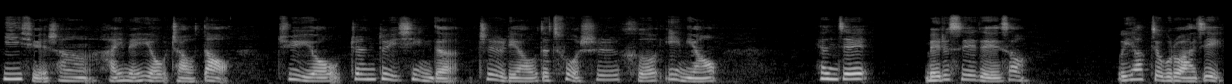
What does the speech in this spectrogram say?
医学上还没有找到 具有针对性的治疗的措施和疫苗. 현재 메르스에 대해서 의학적으로 아직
